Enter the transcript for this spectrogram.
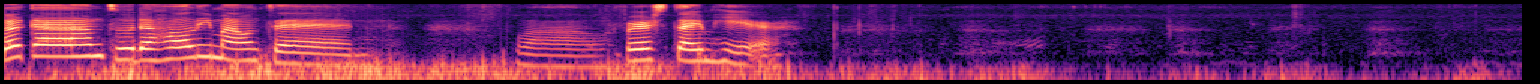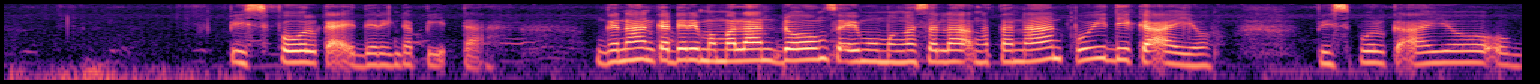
Welcome to the Holy Mountain. Wow, first time here. Peaceful kay diring dapita. Ganahan ka diri mamalandong sa imong mga sala nga tanan, pwede kaayo. Peaceful kaayo og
